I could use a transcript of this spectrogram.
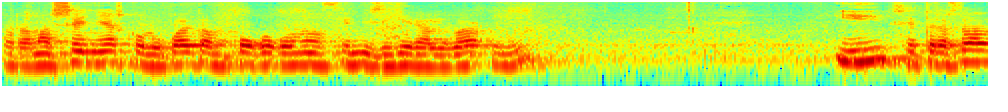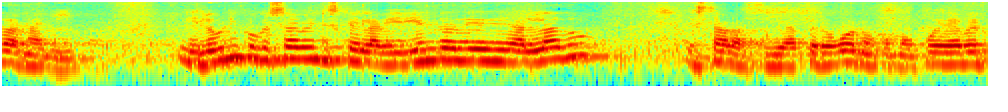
para más señas, con lo cual tampoco conocen ni siquiera el barrio, y se trasladan allí. Y lo único que saben es que la vivienda de al lado está vacía, pero bueno, como puede haber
